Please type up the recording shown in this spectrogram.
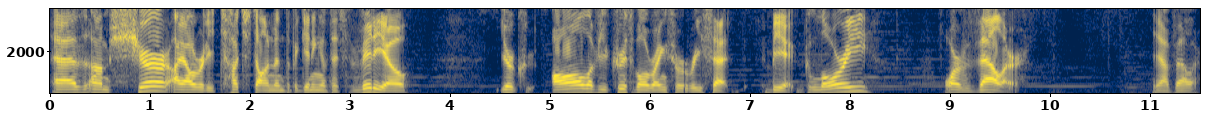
As I'm sure I already touched on in the beginning of this video, your all of your Crucible ranks were reset be it glory, or Valor. Yeah, Valor.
